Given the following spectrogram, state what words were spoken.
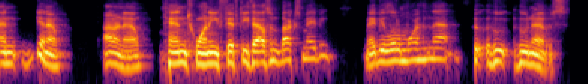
And, you know, I don't know, 10, 20, 50,000 bucks, maybe, maybe a little more than that. Who, who, who knows?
